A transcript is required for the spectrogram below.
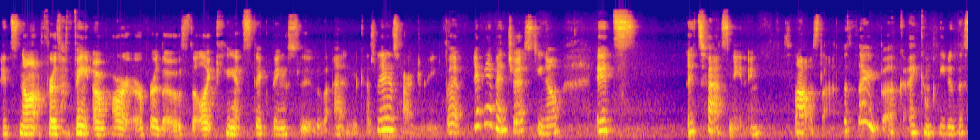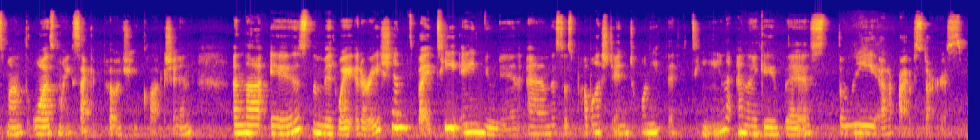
it's not for the faint of heart or for those that like can't stick things through the end because it is hard to read. But if you have interest, you know, it's it's fascinating. So that was that. The third book I completed this month was my second poetry collection, and that is The Midway Iterations by T.A. Noonan, and this was published in 2015, and I gave this 3 out of 5 stars.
